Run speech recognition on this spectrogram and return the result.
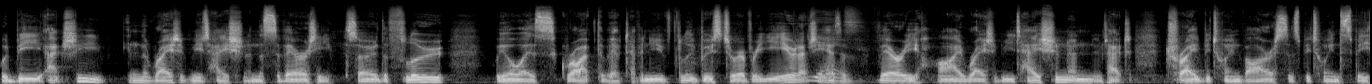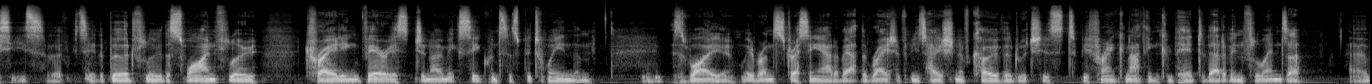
would be actually in the rate of mutation and the severity. So, the flu, we always gripe that we have to have a new flu booster every year. It actually yes. has a very high rate of mutation and, in fact, trade between viruses, between species. So can see the bird flu, the swine flu, trading various genomic sequences between them. This is why everyone's stressing out about the rate of mutation of COVID, which is, to be frank, nothing compared to that of influenza. Uh,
